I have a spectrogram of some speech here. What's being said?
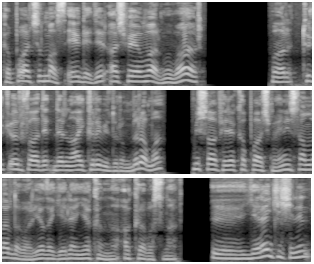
Kapı açılmaz, evdedir. Açmayan var mı? Var. Var. Türk örf adetlerine aykırı bir durumdur ama misafire kapı açmayan insanlar da var ya da gelen yakınına, akrabasına. Ee, gelen kişinin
